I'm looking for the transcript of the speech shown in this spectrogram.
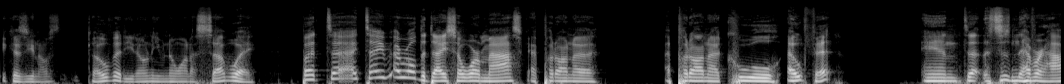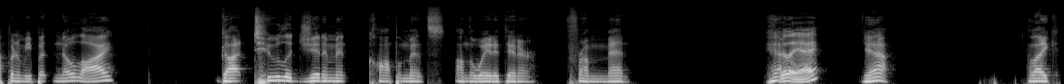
because you know COVID, you don't even know on a subway. But uh, I tell you, I rolled the dice. I wore a mask. I put on a, I put on a cool outfit, and uh, this has never happened to me. But no lie, got two legitimate compliments on the way to dinner from men. Yeah, Really, eh? yeah. Like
